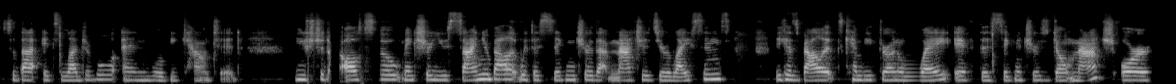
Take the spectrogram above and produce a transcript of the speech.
so that it's legible and will be counted. You should also make sure you sign your ballot with a signature that matches your license because ballots can be thrown away if the signatures don't match or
